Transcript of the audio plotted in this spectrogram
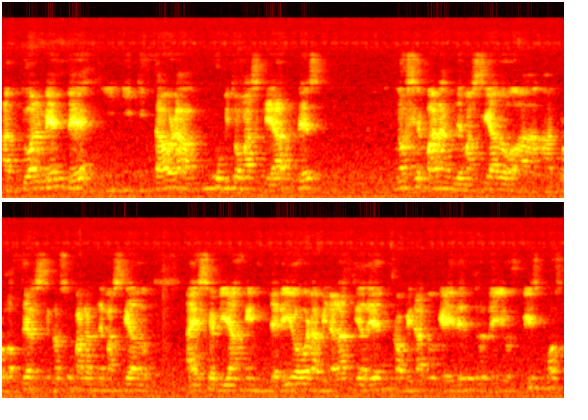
actualmente, y, y, quizá ahora un poquito más que antes, no se paran demasiado a, a, conocerse, no se paran demasiado a ese viaje interior, a mirar hacia adentro, a mirar lo que hay dentro de ellos mismos.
